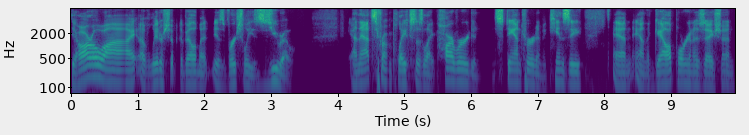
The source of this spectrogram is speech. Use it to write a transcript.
the ROI of leadership development is virtually zero. And that's from places like Harvard and Stanford and McKinsey and, and the Gallup organization.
